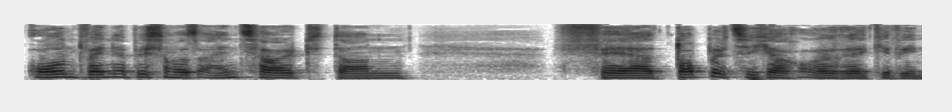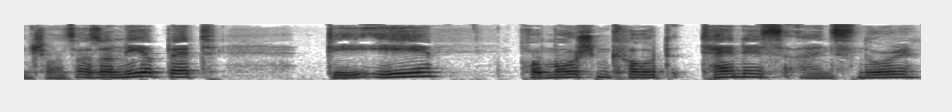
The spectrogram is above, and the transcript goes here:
Und wenn ihr ein bisschen was einzahlt, dann verdoppelt sich auch eure Gewinnchance. Also neobet.de Promotion Code Tennis10.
